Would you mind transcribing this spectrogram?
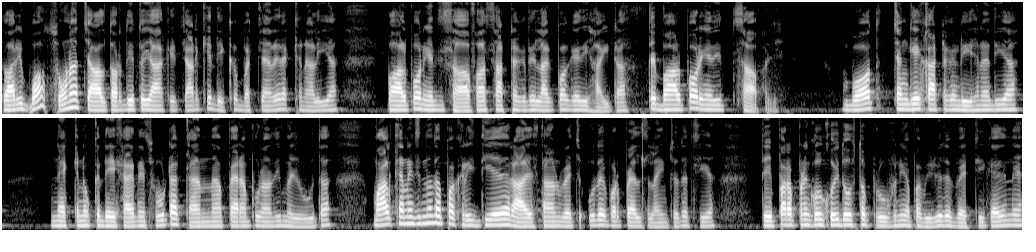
ਸਵਾਰੀ ਬਹੁਤ ਸੋਹਣਾ ਚਾਲ ਤੁਰਦੀ ਤੇ ਆ ਕੇ ਚੜ ਕੇ ਦੇਖੋ, ਬੱਚਿਆਂ ਦੇ ਰੱਖਣ ਵਾਲੀ ਆ। ਬਾਲ ਭੌਰੀਆਂ ਦੀ ਸਾਫ਼ ਆ 60 ਕੁ ਦੇ ਲਗਭਗ ਇਹਦੀ ਹਾਈਟ ਆ। ਤੇ ਬਾਲ ਭੌਰੀਆਂ ਦੀ ਸਾਫ਼ ਆ ਜੀ। ਬਹੁਤ ਚੰਗੇ ਕੱਟ ਕੰਡੀਸ਼ਨਾਂ ਦੀ ਆ। ਨੈਕ ਨੁੱਕ ਦੇਖ ਸਕਦੇ ਹਾਂ, ਛੋਟਾ ਕੰਨ ਆ ਪੈਰਾਂ ਪੂਰਾਂ ਦੀ ਮਜ਼ਬੂਤ ਆ। ਮਾਲਕਾਂ ਨੇ ਜਿਨ੍ਹਾਂ ਦਾ ਆਪਾਂ ਖਰੀਦੀ ਹੈ ਰਾਜਸਥਾਨ ਵਿੱਚ ਉਹਦੇ ਉਦੈਪੁਰ ਪੈਲਸ ਲਾਈਨ ਚ ਦੱਸੀ ਆ। ਤੇ ਪਰ ਆਪਣੇ ਕੋਲ ਕੋਈ ਦੋਸਤੋ ਪ੍ਰੂਫ ਨਹੀਂ ਆਪਾਂ ਵੀਡੀਓ ਦੇ ਵਿੱਚ ਹੀ ਕਹਿ ਦਿੰਦੇ ਆ।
